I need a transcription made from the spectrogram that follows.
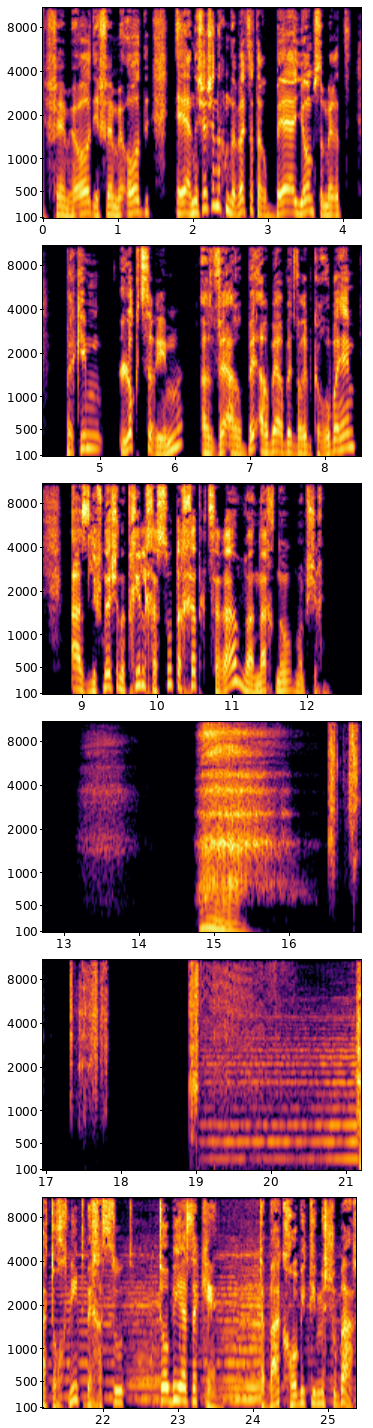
יפה מאוד, יפה מאוד. אה, אני חושב שאנחנו נדבר קצת הרבה היום, זאת אומרת, פרקים לא קצרים, והרבה הרבה הרבה דברים קרו בהם. אז לפני שנתחיל, חסות אחת קצרה, ואנחנו ממשיכים. התוכנית בחסות טובי הזקן, טבק הוביטים משובח,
